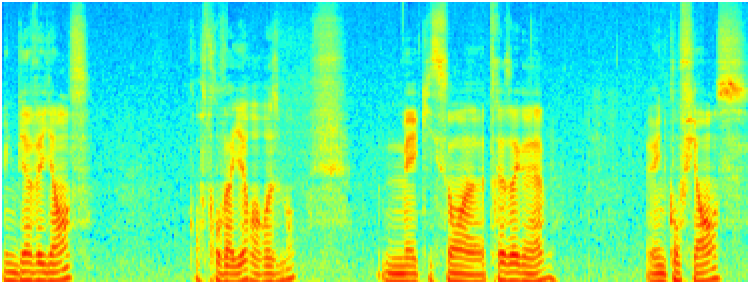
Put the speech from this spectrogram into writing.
une bienveillance qu'on retrouve ailleurs heureusement, mais qui sont euh, très agréables, une confiance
